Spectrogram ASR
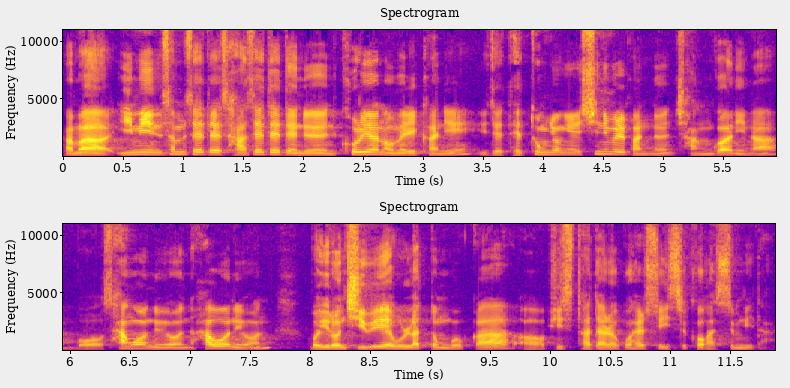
아마 이민 3세대, 4세대 되는 Korean American이 이제 대통령의 신임을 받는 장관이나 뭐 상원 의원, 하원 의원 뭐 이런 지위에 올랐던 것과 어, 비슷하다라고 할 수 있을 것 같습니다.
